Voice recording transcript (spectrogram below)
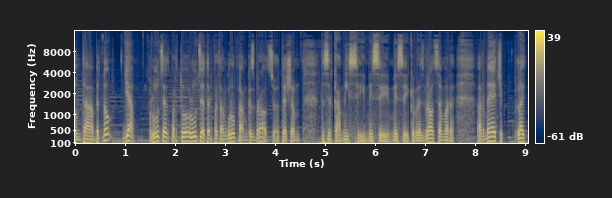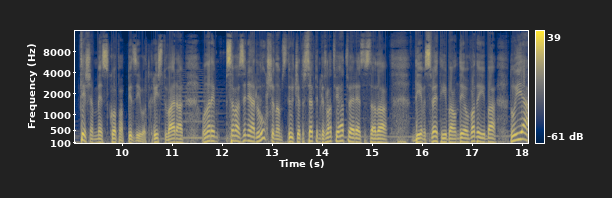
un tā, bet, nu, jā, lūdziet par to, lūdziet par tām grupām, kas brauc. Jo tiešām tas ir kā misija, misija, misija ka mēs braucam ar, ar mērķi, lai tiešām mēs kopā piedzīvotu Kristu vairāk. Un arī savā ziņā ar lūkšanām 247, kas Latvijā atvērties, tas tādā Dieva svētībā un Dieva vadībā. Nu jā,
